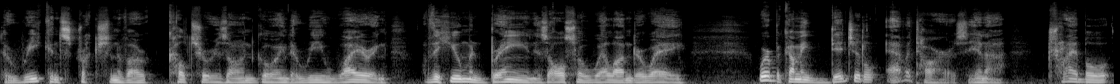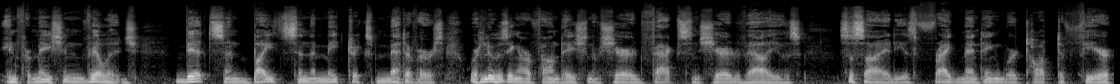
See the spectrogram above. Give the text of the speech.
The reconstruction of our culture is ongoing, the rewiring of the human brain is also well underway. We're becoming digital avatars in a tribal information village, bits and bytes in the matrix metaverse. We're losing our foundation of shared facts and shared values. Society is fragmenting. We're taught to fear.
